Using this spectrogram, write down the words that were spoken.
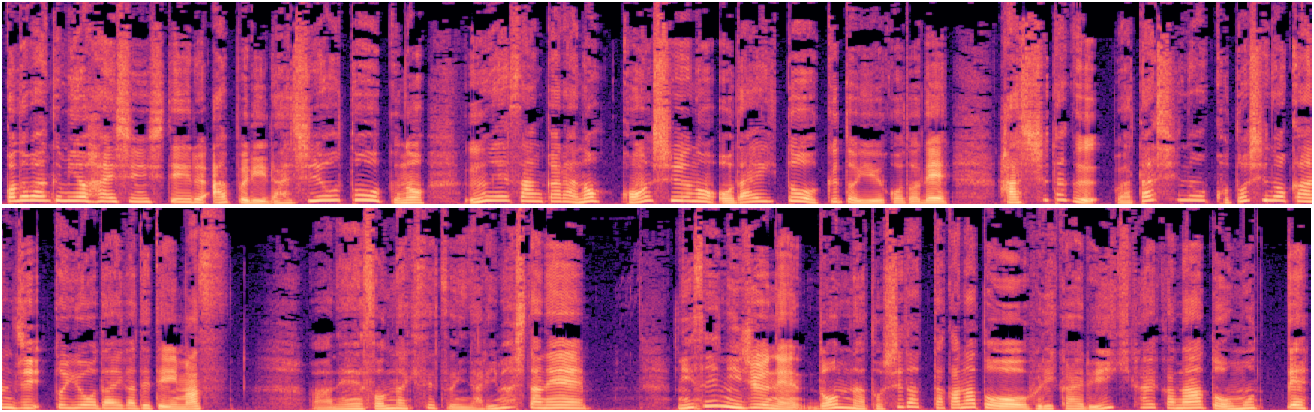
この番組を配信しているアプリラジオトークの運営さんからの今週のお題トークということで、ハッシュタグ私の今年の漢字というお題が出ています。まあね、そんな季節になりましたね。2020年どんな年だったかなと振り返るいい機会かなと思って、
